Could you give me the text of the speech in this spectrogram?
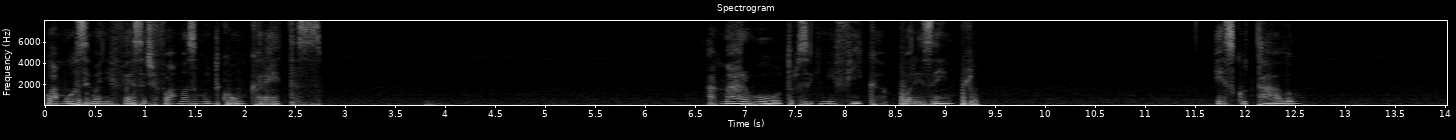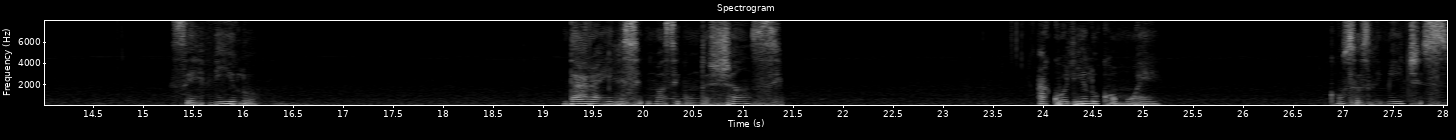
O amor se manifesta de formas muito concretas. Amar o outro significa, por exemplo, escutá-lo, servi-lo, dar a ele uma segunda chance, acolhê-lo como é, com seus limites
